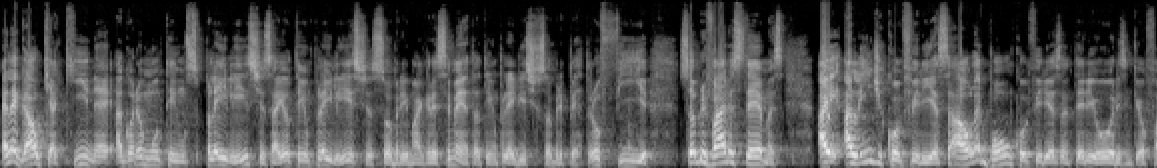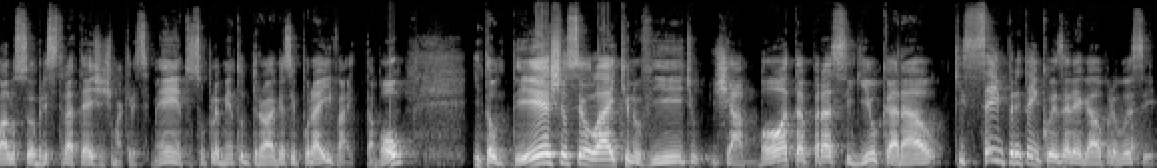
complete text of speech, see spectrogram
É legal que aqui, né, agora eu montei uns playlists, aí eu tenho playlists sobre emagrecimento, eu tenho playlists sobre hipertrofia, sobre vários temas. Aí, além de conferir essa aula, é bom conferir as anteriores, em que eu falo sobre estratégias de emagrecimento, suplemento, drogas e por aí vai, tá bom? Então deixa o seu like no vídeo, já bota para seguir o canal, que sempre tem coisa legal para você.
